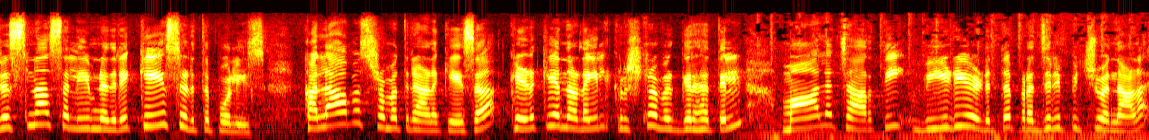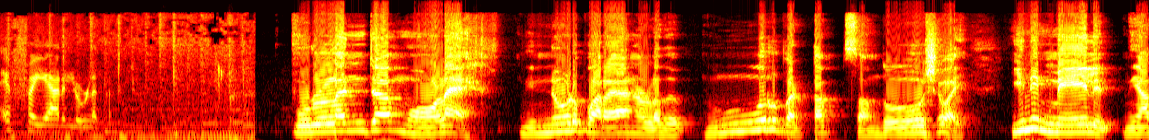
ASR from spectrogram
ജസ്ന സലീമിനെതിരെ കേസെടുത്ത് പോലീസ്. കലാപശ്രമത്തിനാണ് കേസ്. കിഴക്കേ നടയിൽ കൃഷ്ണ വിഗ്രഹത്തിൽ മാല ചാർത്തി വീഡിയോ എടുത്ത് പ്രചരിപ്പിച്ചു എന്നാണ് എഫ്ഐആറിലുള്ളത്. പുള്ളന്റെ മോളെ നിന്നോട് പറയാനുള്ളത് നൂറ് വട്ടം സന്തോഷമായി. ഇനി മേലിൽ നീ ആ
